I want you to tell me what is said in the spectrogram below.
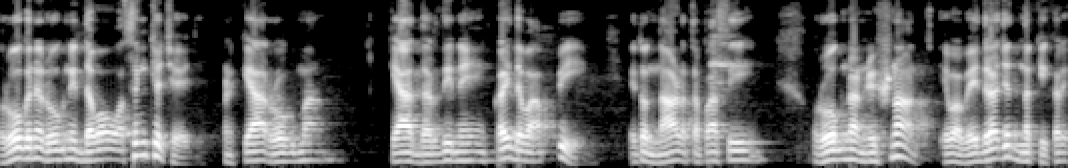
રોગ અને રોગની દવાઓ અસંખ્ય છે જ. પણ કયા રોગમાં, કયા દર્દીને કઈ દવા આપવી, એ તો નાળ તપાસી, રોગના નિષ્ણાત એવા વૈદરાજ જ નક્કી કરે.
